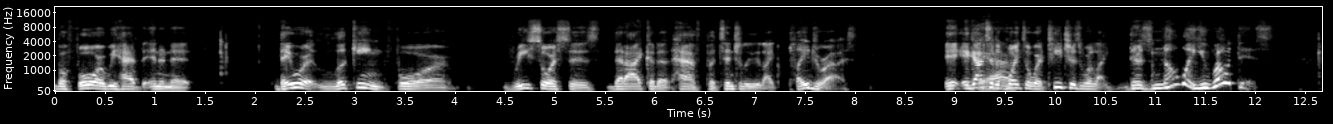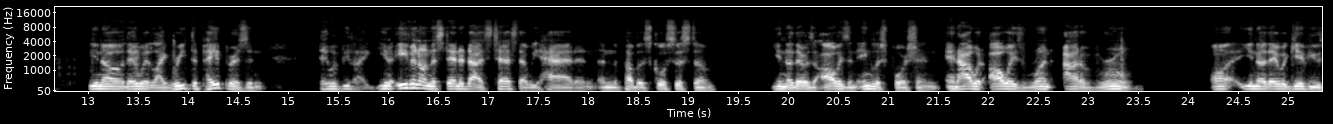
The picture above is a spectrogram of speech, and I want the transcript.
before we had the internet. They were looking for resources that I could have potentially like plagiarized. It, it got yeah. to the point to where teachers were like, "There's no way you wrote this." You know, they would like read the papers and they would be like, you know, even on the standardized test that we had in, in the public school system, you know, there was always an English portion, and I would always run out of room. On, you know, they would give you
